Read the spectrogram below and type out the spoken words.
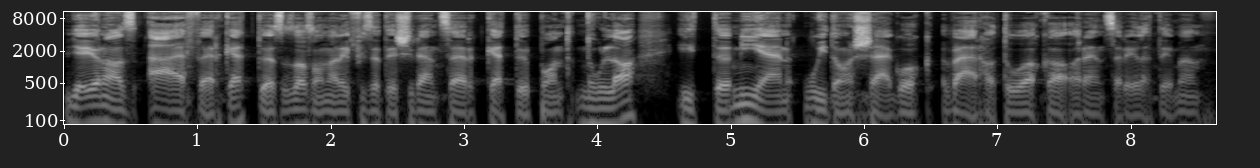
Ugye jön az AFR2, ez az azonnali fizetési rendszer 2.0. Itt milyen újdonságok várhatóak a, rendszer életében?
